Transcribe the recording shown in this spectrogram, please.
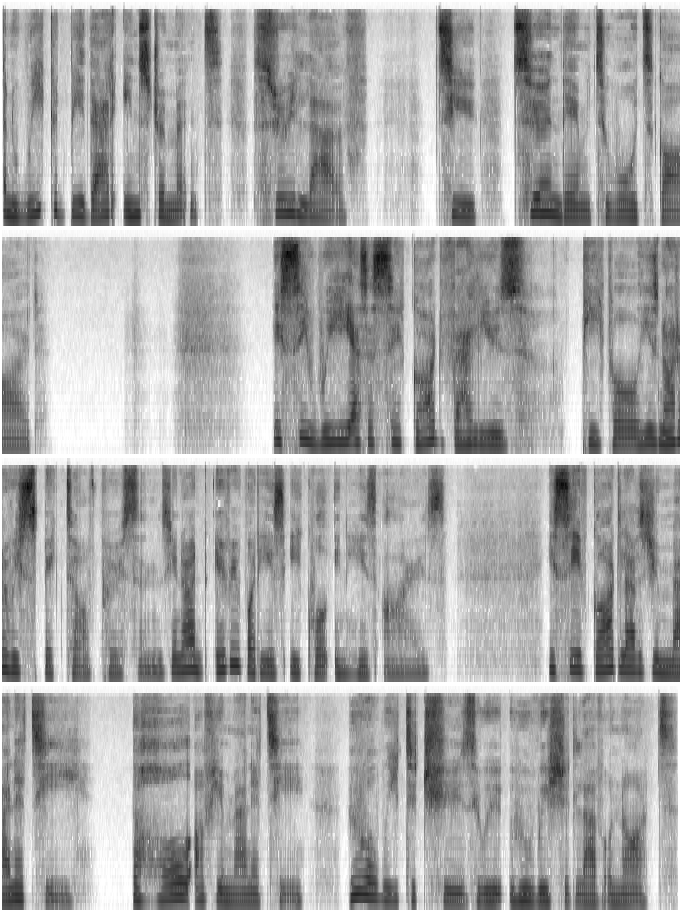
and we could be that instrument through love to turn them towards God. You see, we, as I said, God values people. He's not a respecter of persons. You know, everybody is equal in his eyes. You see, if God loves humanity, the whole of humanity, who are we to choose who we, who we should love or not?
